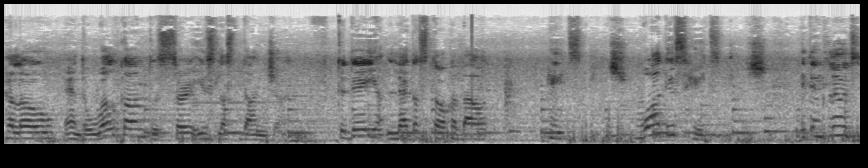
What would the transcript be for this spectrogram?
Hello and welcome to Sir Islas Dungeon. Today, let us talk about hate speech. What is hate speech? It includes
